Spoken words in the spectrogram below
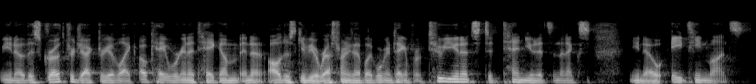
you know, this growth trajectory of like, okay, we're going to take them and I'll just give you a restaurant example. Like, we're going to take them from two units to 10 units in the next, you know, 18 months.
